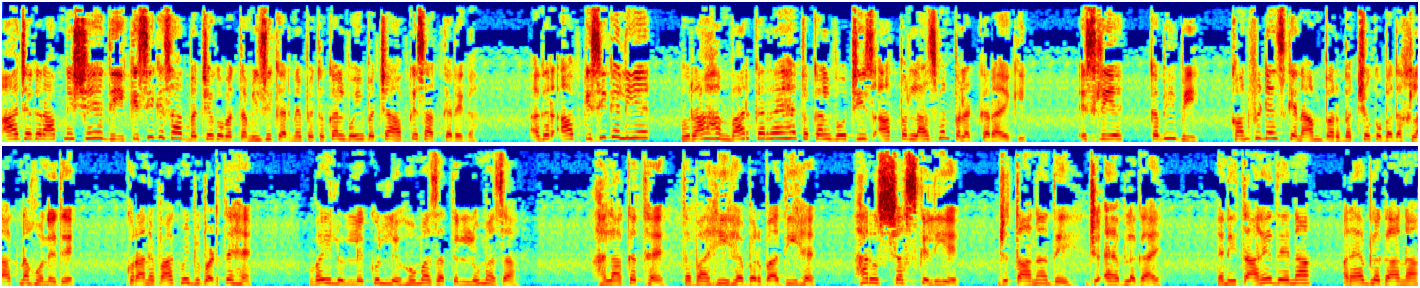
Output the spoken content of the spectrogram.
آج اگر آپ نے شہ دی کسی کے ساتھ بچے کو بدتمیزی کرنے پہ تو کل وہی بچہ آپ کے ساتھ کرے گا۔ اگر آپ کسی کے لیے راہ ہموار کر رہے ہیں تو کل وہ چیز آپ پر لازمن پلٹ کر آئے گی۔ اس لیے کبھی بھی کانفیڈینس کے نام پر بچوں کو بد اخلاق نہ ہونے دے۔ قرآن پاک میں بھی پڑھتے ہیں وہی لل کل مزہ مزہ ہلاکت ہے، تباہی ہے، بربادی ہے۔ ہر اس شخص کے لیے جو تانا دے، جو ایب لگائے۔ یعنی تانے دینا اور ایب لگانا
